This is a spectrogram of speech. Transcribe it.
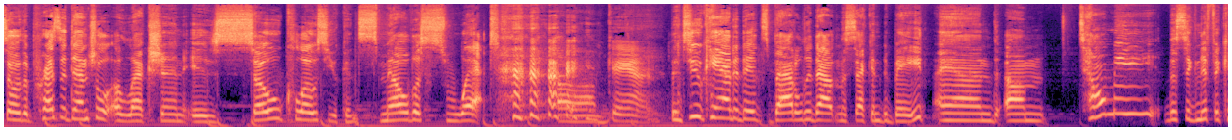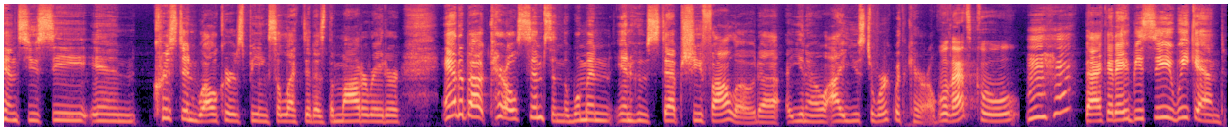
So the presidential election is so close you can smell the sweat. Um, you can. The two candidates battled it out in the second debate, and um, tell me the significance you see in Kristen Welker's being selected as the moderator, and about Carole Simpson, the woman in whose steps she followed. Uh, you know, I used to work with Carole. Well, that's cool. Mm-hmm. Back at ABC weekend.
